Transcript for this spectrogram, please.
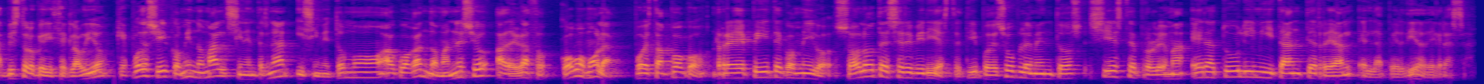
¿Has visto lo que dice Claudio? Que puedo seguir comiendo mal sin entrenar y si me tomo aguagando magnesio, adelgazo. ¿Cómo mola? Pues tampoco. Repite conmigo. Solo te serviría este tipo de suplementos si este problema era tu limitante real en la pérdida de grasa.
